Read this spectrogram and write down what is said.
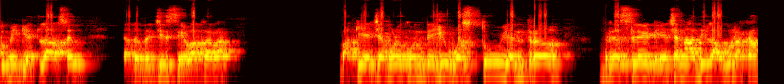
तुम्ही घेतला असेल तर आता त्याची सेवा करा. बाकी याच्यापुढे कोणतेही वस्तू यंत्र ब्रेसलेट याच्या नादी लागू नका.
